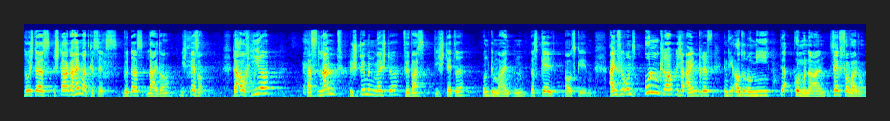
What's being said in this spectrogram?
durch das starke Heimatgesetz wird das leider nicht besser da auch hier das Land bestimmen möchte, für was die Städte und Gemeinden das Geld ausgeben. Ein für uns unglaublicher Eingriff in die Autonomie der kommunalen Selbstverwaltung.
